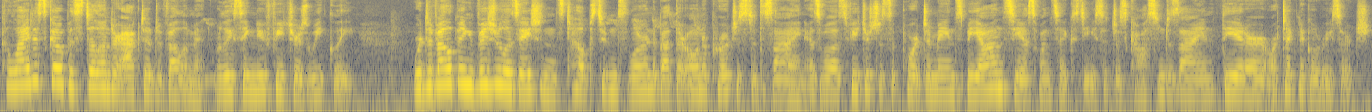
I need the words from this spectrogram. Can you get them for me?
Kaleidoscope is still under active development, releasing new features weekly. We're developing visualizations to help students learn about their own approaches to design, as well as features to support domains beyond CS160, such as costume design, theater, or technical research.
